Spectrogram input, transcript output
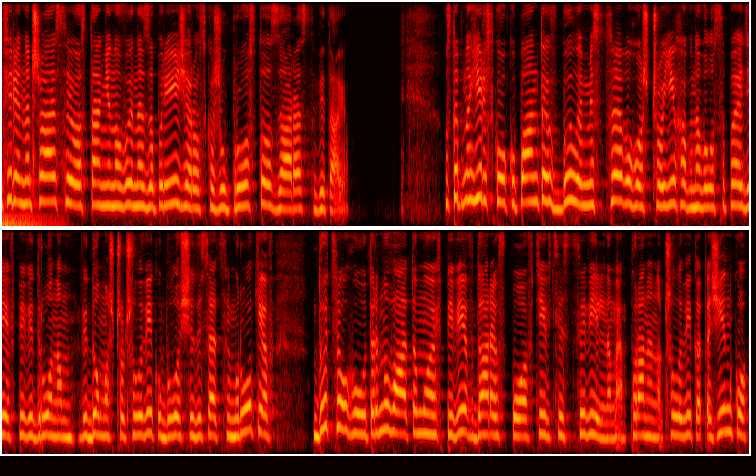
ефірі на часі. Останні новини Запоріжжя розкажу просто зараз. Вітаю. У Степногірську окупанти вбили місцевого, що їхав на велосипеді впівдроном. Відомо, що чоловіку було 67 років. До цього у Тернуватому ФПВ вдарив по автівці з цивільними. Поранено чоловіка та жінку.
